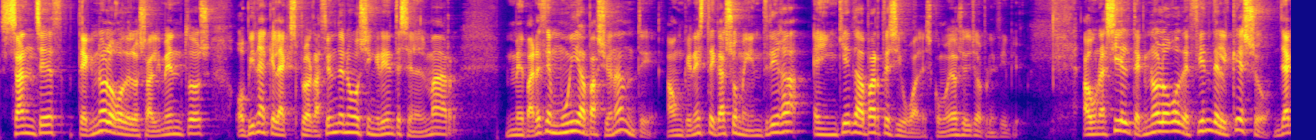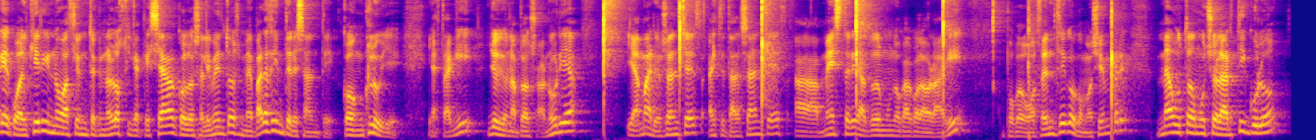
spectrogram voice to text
Sánchez, tecnólogo de los alimentos, opina que la exploración de nuevos ingredientes en el mar me parece muy apasionante, aunque en este caso me intriga e inquieta a partes iguales, como ya os he dicho al principio. Aún así, el tecnólogo defiende el queso, ya que cualquier innovación tecnológica que se haga con los alimentos me parece interesante. Concluye. Y hasta aquí, yo doy un aplauso a Nuria y a Mario Sánchez, a este tal Sánchez, a Mestre, a todo el mundo que ha colaborado aquí. Un poco egocéntrico, como siempre. Me ha gustado mucho el artículo.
